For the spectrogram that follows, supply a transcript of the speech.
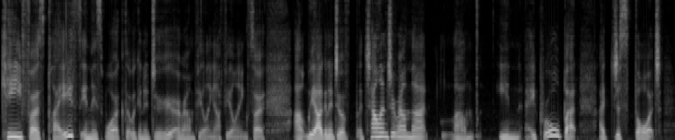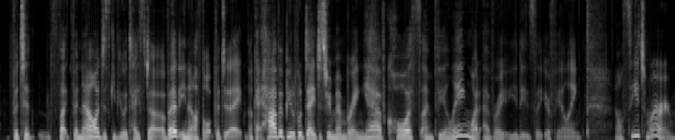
key first place in this work that we're going to do around feeling our feelings. So, um, we are going to do a, a challenge around that um, in April, but I just thought for to like for now, I'll just give you a taster of it in our thought for today. Okay, have a beautiful day. Just remembering, yeah, of course I'm feeling whatever it is that you're feeling. I'll see you tomorrow.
